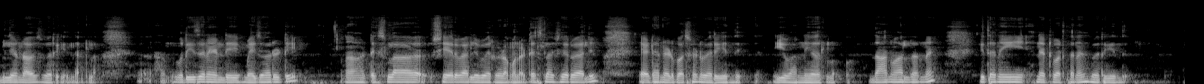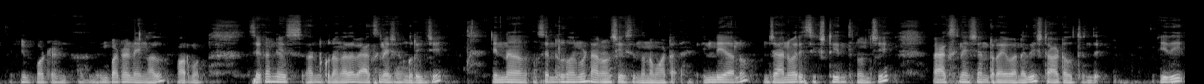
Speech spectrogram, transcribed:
billion dollars పెరిగింది అట్లా. రీజన్ ఏంటి? మెజారిటీ టెస్లా షేర్ వాల్యూ పెరగడం వల్ల Tesla share value eight hundred percent పెరిగింది ఈ వన్ ఇయర్లో దానివల్లనే ఇతని నెట్వర్త్ అనేది పెరిగింది. ఇంపార్టెంట్ ఇంపార్టెంట్ ఏం కాదు నార్మల్ సెకండ్ న్యూస్ అనుకున్నాం కదా వ్యాక్సినేషన్ గురించి. నిన్న సెంట్రల్ గవర్నమెంట్ అనౌన్స్ చేసిందనమాట ఇండియాలో జనవరి సిక్స్టీన్త్ నుంచి వ్యాక్సినేషన్ డ్రైవ్ అనేది స్టార్ట్ అవుతుంది. ఇది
